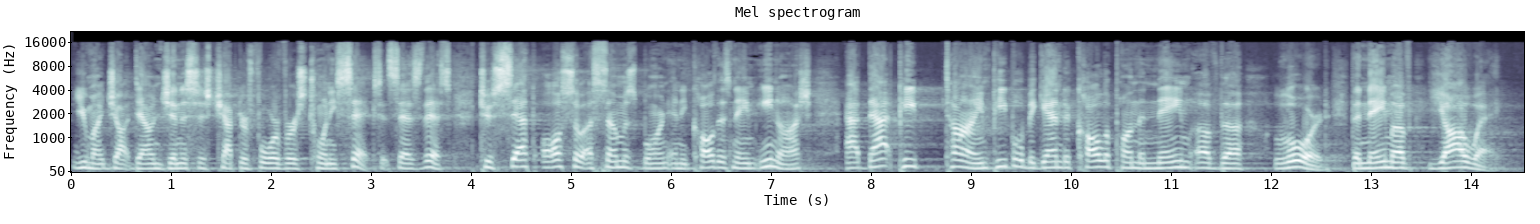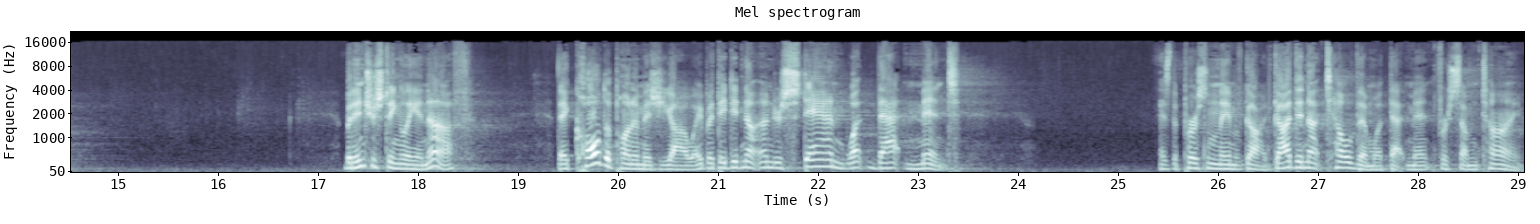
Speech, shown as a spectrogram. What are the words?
you might jot down Genesis chapter 4, verse 26. It says this To Seth also a son was born, and he called his name Enosh. At that pe- time, people began to call upon the name of the Lord, the name of Yahweh. But interestingly enough, they called upon him as Yahweh, but they did not understand what that meant as the personal name of God. God did not tell them what that meant for some time.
